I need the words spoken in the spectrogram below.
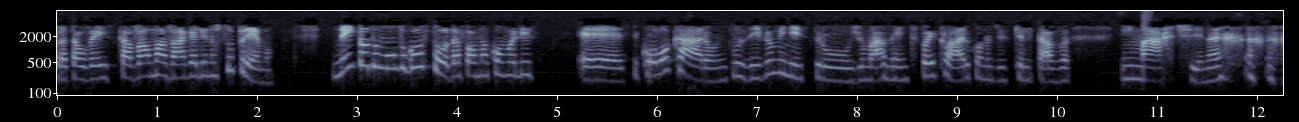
para talvez cavar uma vaga ali no Supremo. Nem todo mundo gostou da forma como eles é, se colocaram. Inclusive o ministro Gilmar Mendes foi claro quando disse que ele estava em Marte, né?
